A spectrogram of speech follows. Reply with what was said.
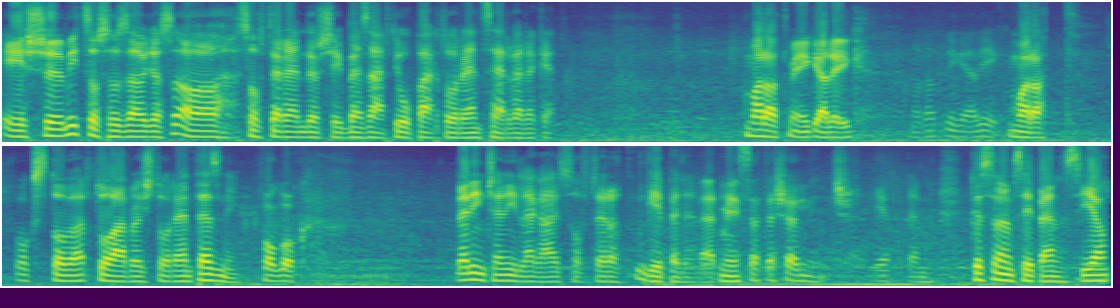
És mit szólsz hozzá, hogy a, a szoftverrendőrség bezárt jó pár torrent szervereket? Maradt még elég. Maradt még elég? Maradt. Fogsz tovább, továbbra is torrentezni? Fogok. De nincsen illegális szoftver a gépeden. Természetesen nincs. Értem. Köszönöm szépen, szia!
